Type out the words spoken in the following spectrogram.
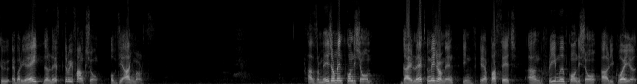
to evaluate the respiratory function of the animals. As a measurement condition, direct measurement in air passage and free move condition are required.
